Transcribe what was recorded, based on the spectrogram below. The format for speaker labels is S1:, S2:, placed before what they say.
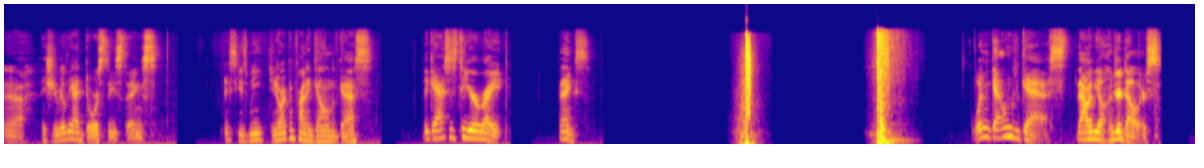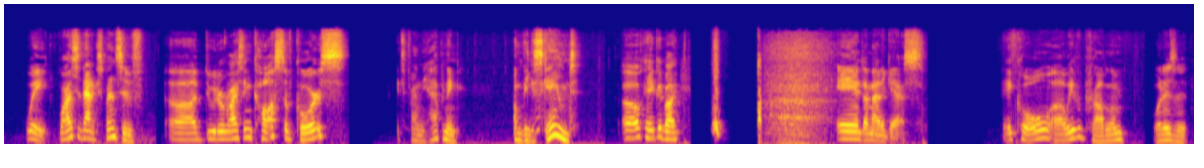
S1: Yeah, they should really add doors to these things. Excuse me, do you know where I can find a gallon of gas? The gas is to your right. Thanks. One gallon of gas. That would be a hundred dollars. Wait, why is it that expensive? Uh, due to rising costs, of course. It's finally happening. I'm being scammed. Uh, okay, goodbye. And I'm out of gas. Hey, Cole, uh, we have a problem. What is it?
